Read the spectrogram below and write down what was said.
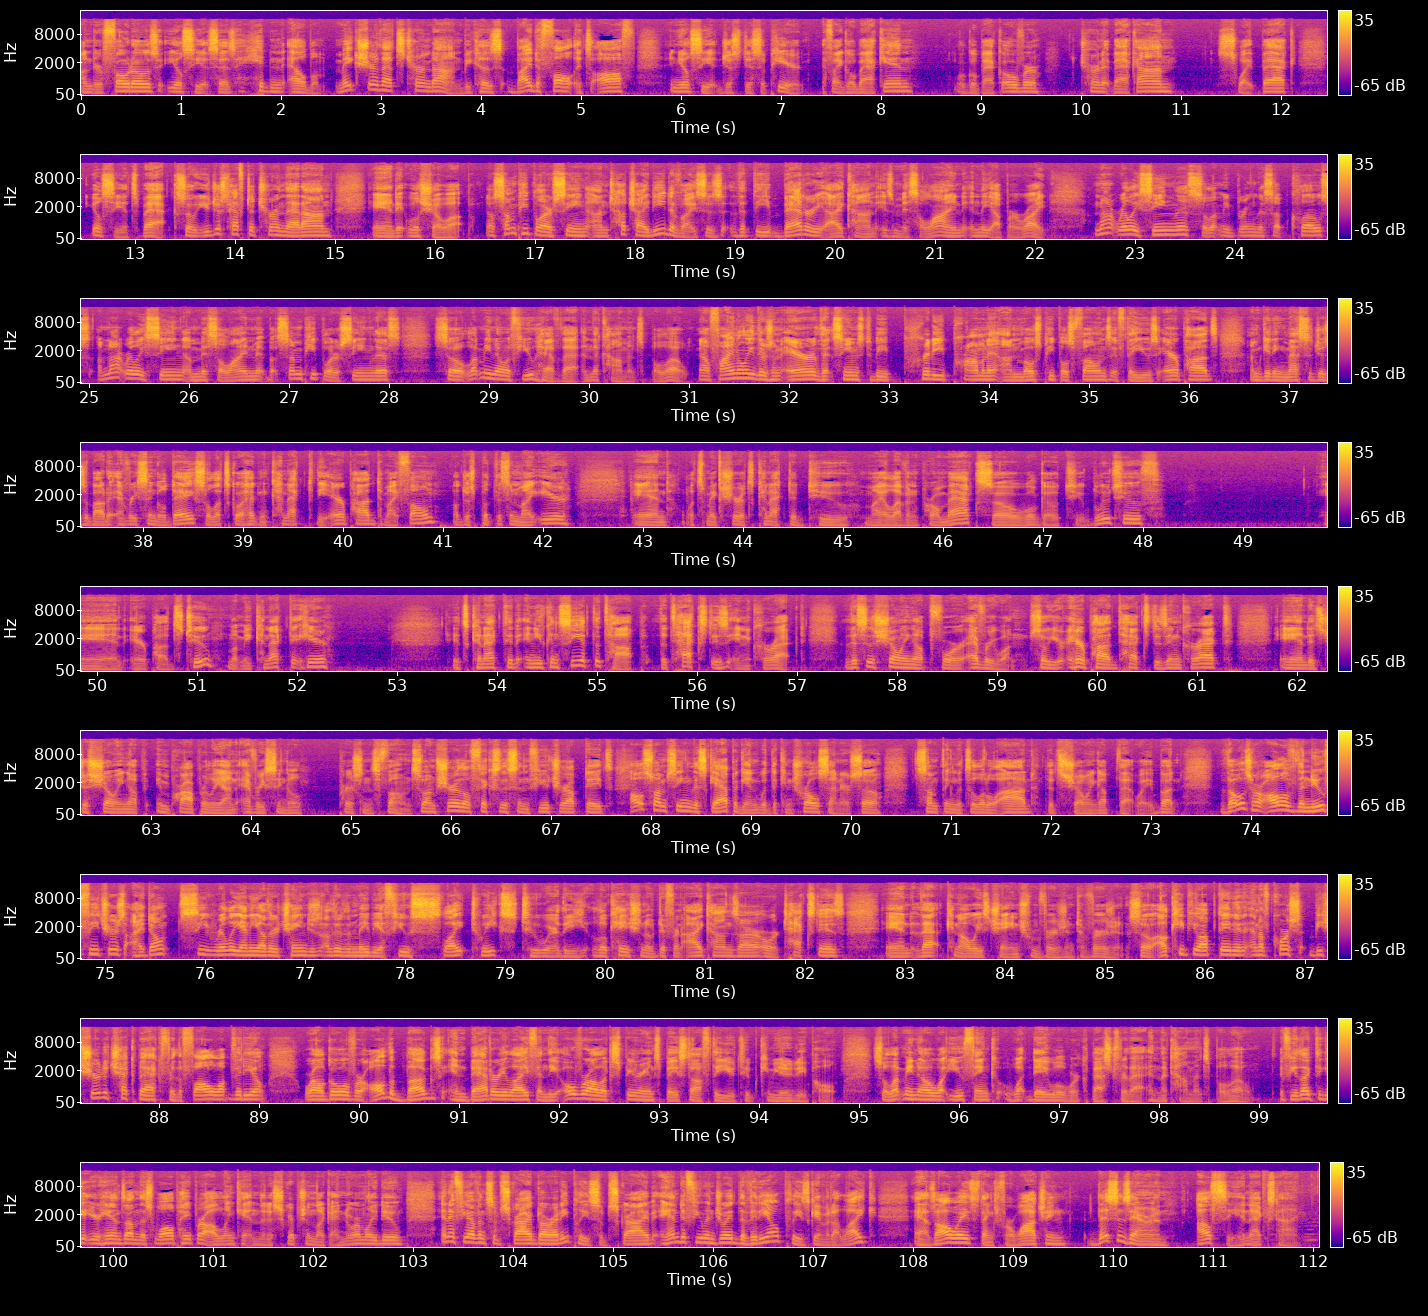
under Photos, you'll see it says Hidden Album. Make sure that's turned on because by default it's off and you'll see it just disappeared. If I go back in, we'll go back over, turn it back on, swipe back, you'll see it's back. So you just have to turn that on and it will show up. Now, some people are seeing on Touch ID devices that the battery icon is misaligned in the upper right. I'm not really seeing this, so let me bring this up close. I'm not really seeing a misalignment, but some people are seeing this, so let me know if you have that in the comments below. Now, finally, there's an error that seems to be pretty prominent on most people's phones if they use AirPods. I'm getting messages about it every single day, so let's go ahead and connect the AirPod to my phone. I'll just put this in my ear and let's make sure it's connected to my 11 Pro Max. So we'll go to Bluetooth and AirPods 2. Let me connect it here. It's connected, and you can see at the top the text is incorrect. This is showing up for everyone. So your AirPod text is incorrect, and it's just showing up improperly on every single person's phone. So I'm sure they'll fix this in future updates. Also, I'm seeing this gap again with the control center. So something that's a little odd that's showing up that way. But those are all of the new features. I don't see really any other changes other than maybe a few slight tweaks to where the location of different icons are or text is. And that can always change from version to version. So I'll keep you updated. And of course, be sure to check back for the follow up video where I'll go over all the bugs and battery life and the overall experience based off the YouTube community poll. So let me know what you think, what day will work best for that in the comments below. If you'd like to get your hands on this wallpaper, I'll link it in the description like I normally do. And if you haven't subscribed already, please subscribe. And if you enjoyed the video, please give it a like. As always, thanks for watching. This is Aaron. I'll see you next time.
